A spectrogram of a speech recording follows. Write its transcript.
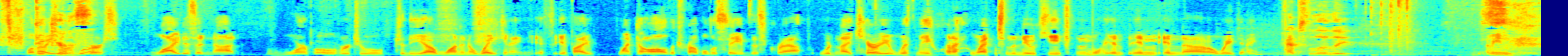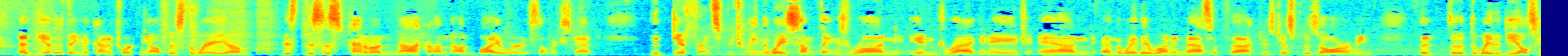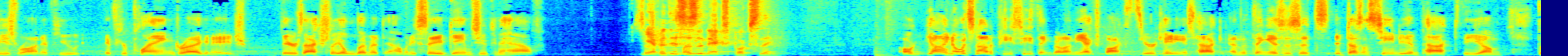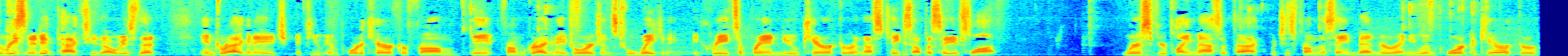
it's Well, no, even worse. Why does it not warp over to to the uh, one in Awakening? If if I went to all the trouble to save this crap, wouldn't I carry it with me when I went to the new keep in in in, uh, Awakening? Absolutely. I mean, uh, the other thing that kind of torqued me off was the way um, this this is kind of a knock on on Bioware to some extent. The difference between the way some things run in Dragon Age and and the way they run in Mass Effect is just bizarre. I mean, the the, the way the DLCs run, if you if you're playing Dragon Age, there's actually a limit to how many save games you can have. So yeah, but this is an Xbox thing. Oh yeah, I know it's not a PC thing, but on the Xbox, it's irritating as heck. And the thing is, is it's it doesn't seem to impact the um, the reason it impacts you though is that in Dragon Age, if you import a character from game from Dragon Age Origins to Awakening, it creates a brand new character and thus takes up a save slot. Whereas if you're playing Mass Effect, which is from the same vendor, and you import a character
